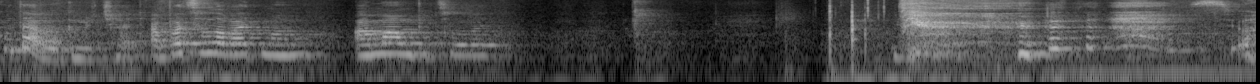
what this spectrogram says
Куда выключать? А поцеловать маму? А маму поцеловать? Все.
